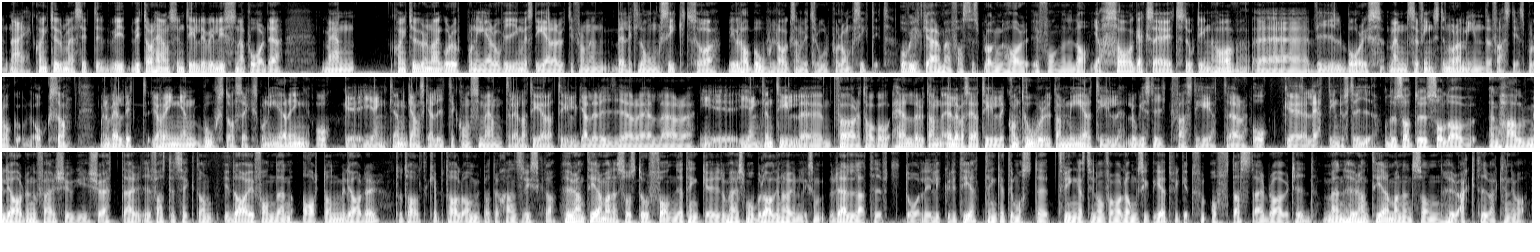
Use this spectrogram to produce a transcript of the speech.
nej, konjunkturmässigt, vi, vi tar hänsyn till det, vi lyssnar på det. Men konjunkturerna går upp och ner och vi investerar utifrån en väldigt lång sikt så vi vill ha bolag som vi tror på långsiktigt. Och vilka är de här fastighetsbolagen du har i fonden idag? Ja, Sagax är ett stort innehav, eh, Vilborgs, men så finns det några mindre fastighetsbolag också. Men väldigt, jag har ingen bostadsexponering och eh, egentligen ganska lite konsumentrelaterat till gallerier eller e egentligen till eh, företag heller, utan, eller vad säger jag, till kontor utan mer till logistikfastigheter och eh, lätt industri. Och du sa att du sålde av en halv miljard ungefär 2021 där i fastighetssektorn. Idag är fonden 18 miljarder totalt kapital om vi pratar chansrisk då. Hur hanterar man en så stor fond? Jag tänker de här småbolagen har ju liksom relativt dålig likviditet. Jag tänker att det måste tvingas till någon form av långsiktighet vilket oftast är bra över tid. Men hur hanterar man en sån, hur aktiva kan ni vara?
